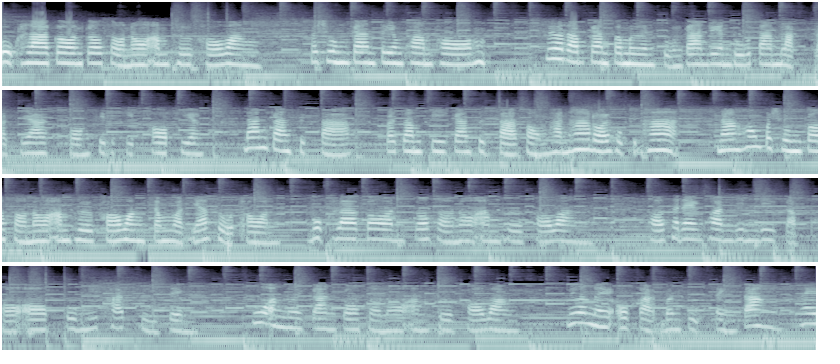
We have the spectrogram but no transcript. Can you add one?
บุคลากรกศนอำเภอคอวัง ประชุมการเตรียมความพร้อม เพื่อรับการประเมินศูนย์การเรียนรู้ตามหลักปรัชญาของเศรษฐกิจพอเพียง ด้านการศึกษา ประจำปีการศึกษา 2565 ณ ห้องประชุม กศนอำเภอคอวัง จังหวัดยะโสธร บุคลากร กศนอำเภอคอวัง ขอแสดงความยินดีกับผออภูมิพัฒน์ศรีเต็ม ผู้อำนวยการ กศนอำเภอคอวัง เนื่องในโอกาสบรรจุแต่งตั้งให้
